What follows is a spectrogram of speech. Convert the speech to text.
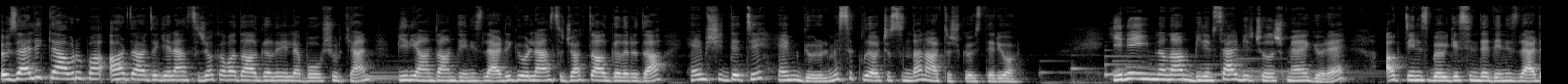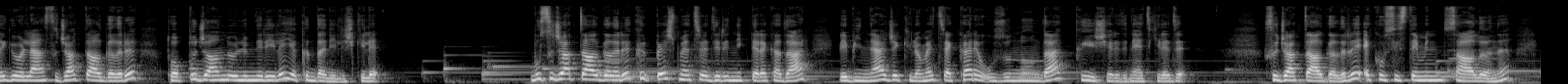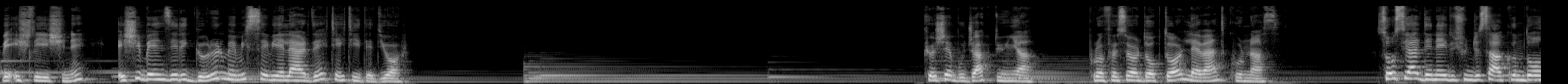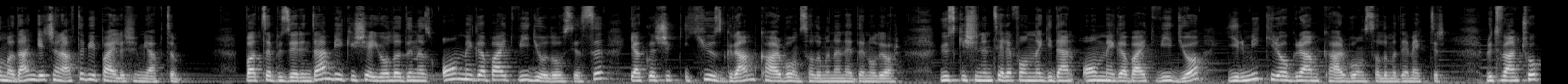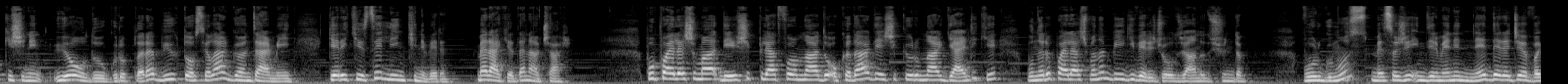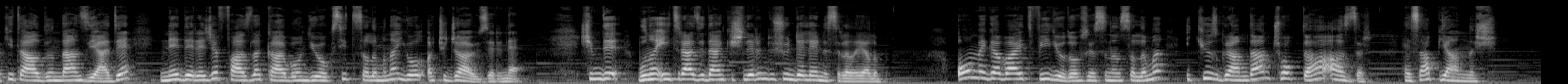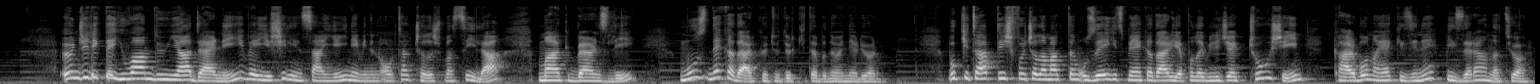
Özellikle Avrupa ard arda gelen sıcak hava dalgalarıyla boğuşurken bir yandan denizlerde görülen sıcak dalgaları da hem şiddeti hem görülme sıklığı açısından artış gösteriyor. Yeni yayımlanan bilimsel bir çalışmaya göre Akdeniz bölgesinde denizlerde görülen sıcak dalgaları toplu canlı ölümleriyle yakından ilişkili. Bu sıcak dalgaları 45 metre derinliklere kadar ve binlerce kilometre kare uzunluğunda kıyı şeridini etkiledi. Sıcak dalgaları ekosistemin sağlığını ve işleyişini eşi benzeri görülmemiş seviyelerde tehdit ediyor. Köşe bucak dünya. Profesör Doktor Levent Kurnaz. Sosyal deney düşüncesi aklımda olmadan geçen hafta bir paylaşım yaptım. WhatsApp üzerinden bir kişiye yolladığınız 10 MB video dosyası yaklaşık 200 gram karbon salımına neden oluyor. 100 kişinin telefonuna giden 10 MB video 20 kilogram karbon salımı demektir. Lütfen çok kişinin üye olduğu gruplara büyük dosyalar göndermeyin. Gerekirse linkini verin. Merak eden açar. Bu paylaşıma değişik platformlarda o kadar değişik yorumlar geldi ki bunları paylaşmanın bilgi verici olacağını düşündüm. Vurgumuz mesajı indirmenin ne derece vakit aldığından ziyade ne derece fazla karbondioksit salımına yol açacağı üzerine. Şimdi buna itiraz eden kişilerin düşüncelerini sıralayalım. 10 MB video dosyasının salımı 200 gramdan çok daha azdır. Hesap yanlış. Öncelikle Yuvam Dünya Derneği ve Yeşil İnsan Yayın Evi'nin ortak çalışmasıyla Mark Bernsley, Muz Ne Kadar Kötüdür kitabını öneriyorum. Bu kitap diş fırçalamaktan uzaya gitmeye kadar yapılabilecek çoğu şeyin karbon ayak izini bizlere anlatıyor.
